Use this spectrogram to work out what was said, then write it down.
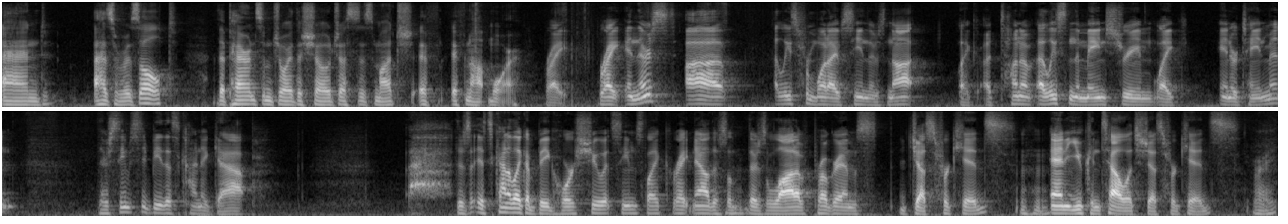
And as a result, the parents enjoy the show just as much, if, if not more. Right, right. And there's, uh, at least from what I've seen, there's not like a ton of, at least in the mainstream like entertainment, there seems to be this kind of gap. There's, it's kind of like a big horseshoe. It seems like right now. There's a, there's a lot of programs just for kids, and you can tell it's just for kids. Right.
